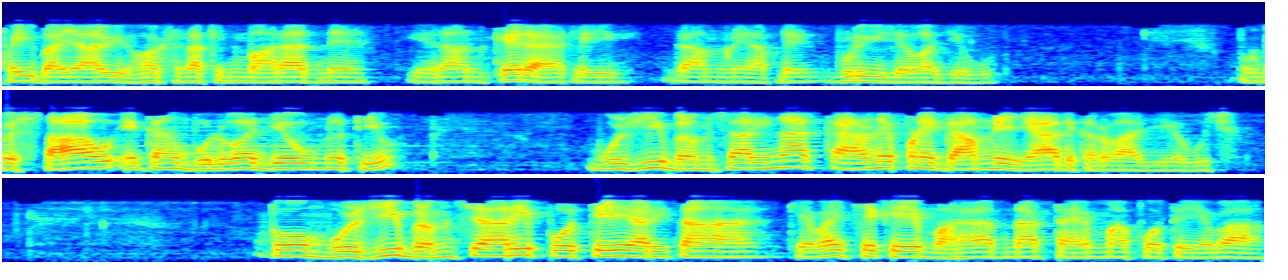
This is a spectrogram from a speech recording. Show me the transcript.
ફૈબાઈ આવી હઠ રાખીને મહારાજને હેરાન કર્યા એટલે એ ગામને આપણે ભૂલી જવા જેવું. પણ ભાઈ સાવ એ ગામ ભૂલવા જેવું નથી મૂળજી બ્રહ્મચારીના કારણે પણ એ ગામને યાદ કરવા જેવું છે. તો મૂળજી બ્રહ્મચારી પોતે આ રીતના કહેવાય છે કે મહારાજના ટાઈમમાં પોતે એવા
